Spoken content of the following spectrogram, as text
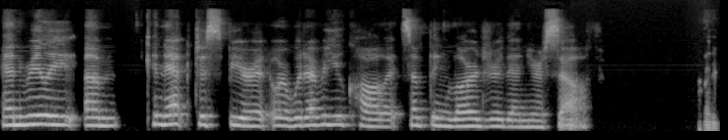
and really um, connect to spirit or whatever you call it, something larger than yourself? Right.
